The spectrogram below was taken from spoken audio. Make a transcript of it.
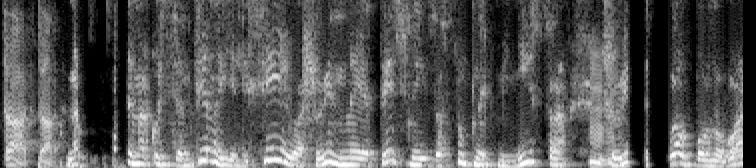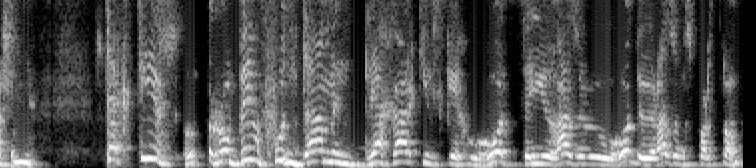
Так, так. Нападати на Костянтина Єлісєєва, що він неетичний заступник міністра, Мгм. що він не склав повноваження. Так ти ж робив фундамент для харківських угод цією газовою угодою разом з портом.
